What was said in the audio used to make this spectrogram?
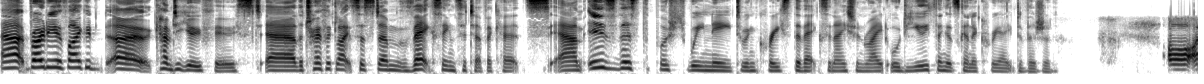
Uh, Brodie, if I could uh, come to you first. Uh, the traffic light system, vaccine certificates. Um, is this the push we need to increase the vaccination rate, or do you think it's going to create division? Oh,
